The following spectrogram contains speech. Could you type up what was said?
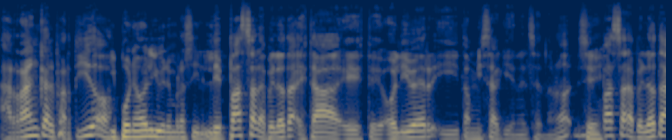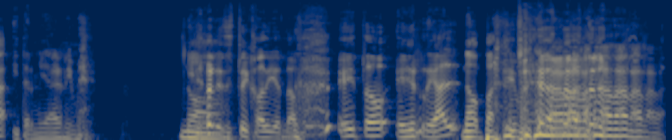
Arranca el partido. Y pone a Oliver en Brasil. Le pasa la pelota, está este, Oliver y Tom Misaki en el centro, ¿no? Sí. Le pasa la pelota y termina el anime. No. Y no les estoy jodiendo. Esto es real. No, para,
